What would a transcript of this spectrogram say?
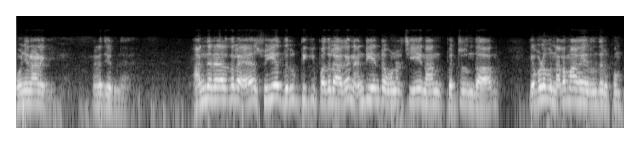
கொஞ்ச நாளைக்கு நினைச்சிருந்தேன். அந்த நேரத்தில் சுய திருப்திக்கு பதிலாக நன்றி என்ற உணர்ச்சியை நான் பெற்றிருந்தால் எவ்வளவு நலமாக இருந்திருக்கும்?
